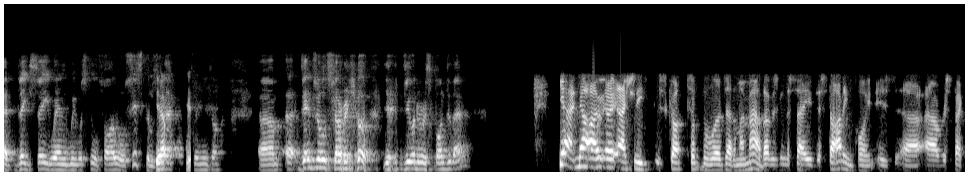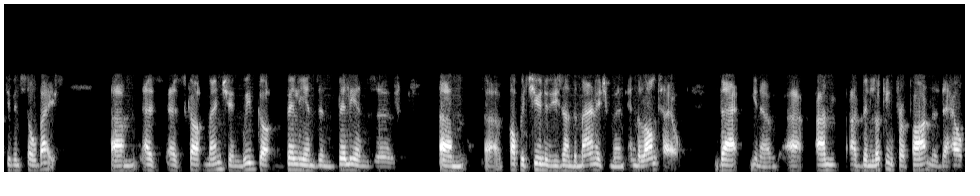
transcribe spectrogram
at, DC when we were still firewall systems. Yep. Um, uh, Denzel, sorry, you, do you want to respond to that? Yeah, no, I, I, actually, Scott took the words out of my mouth. I was going to say the starting point is uh, our respective install base um, as as Scott mentioned, we've got billions and billions of um, uh, opportunities under management in the long tail. That you know, uh, I'm I've been looking for a partner to help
